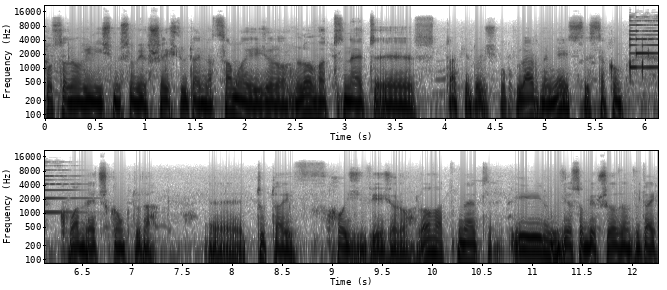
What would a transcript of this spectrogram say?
Postanowiliśmy sobie przejść tutaj nad samo jezioro Lowatnet, y, w takie dość popularne miejsce z taką kładeczką, która y, tutaj wchodzi w jezioro Lowatnet i ludzie sobie przychodzą tutaj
